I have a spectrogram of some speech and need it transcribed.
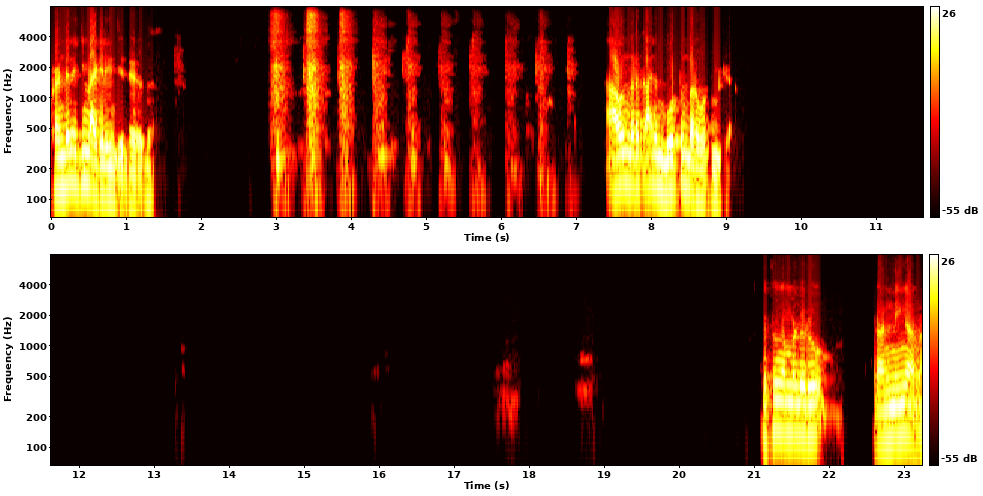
ഫ്രണ്ടിലേക്കും ബാക്കിലേക്കും ചെയ്തത് ആവുന്നൊരു കാലും ബോട്ടും പുറകോട്ടും വരിക അടുത്ത് നമ്മളുടെ ഒരു റണ്ണിങ് ആണ്.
